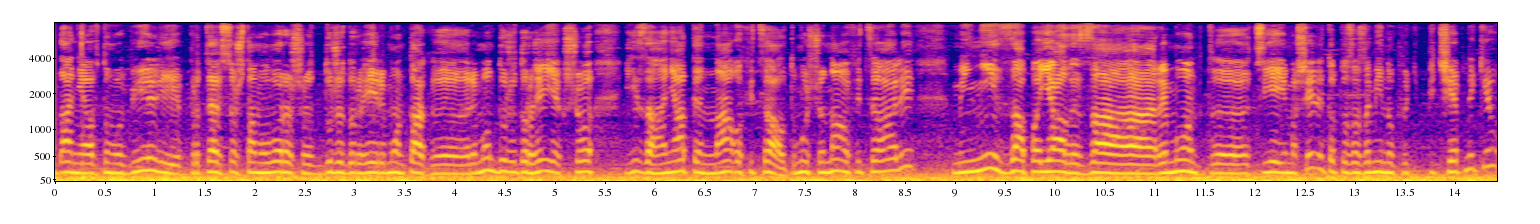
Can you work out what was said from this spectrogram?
дані автомобілі. Проте все ж там говорить, що дуже дорогий ремонт. Так, е, ремонт дуже дорогий, якщо її заганяти на офіціал. Тому що на офіціалі мені запаяли за ремонт е, цієї машини, тобто за заміну під- підшипників,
